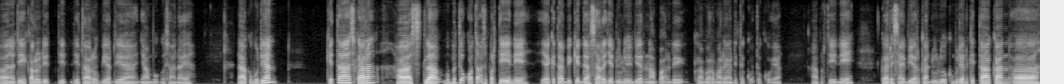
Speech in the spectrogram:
uh, nanti kalau ditaruh biar dia nyambung ke sana ya. Nah kemudian kita sekarang uh, setelah membentuk kotak seperti ini ya kita bikin dasar aja dulu ya, biar nampak di gambar mana yang ditekuk-tekuk ya. Nah, seperti ini garisnya biarkan dulu. Kemudian kita akan uh,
